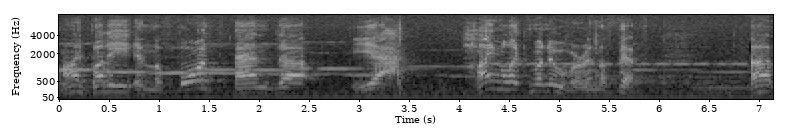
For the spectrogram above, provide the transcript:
my buddy in the fourth, and, uh, yeah, Heimlich Maneuver in the fifth. Uh,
